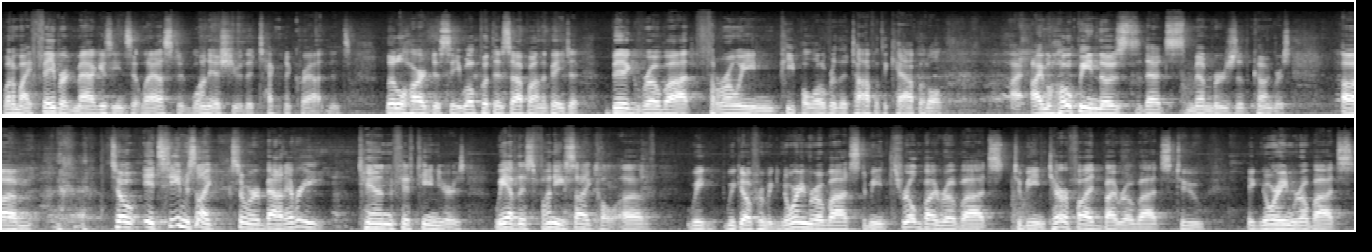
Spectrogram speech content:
one of my favorite magazines that lasted one issue, The Technocrat, and it's a little hard to see. We'll put this up on the page. A big robot throwing people over the top of the Capitol. I, am hoping those that's members of Congress. Um, so it seems like so we're about every 10, 15 years, we have this funny cycle of we, we go from ignoring robots to being thrilled by robots to being terrified by robots to ignoring robots.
